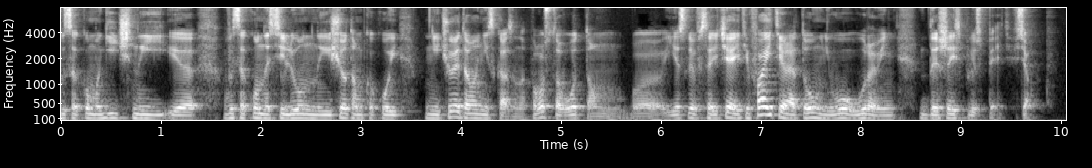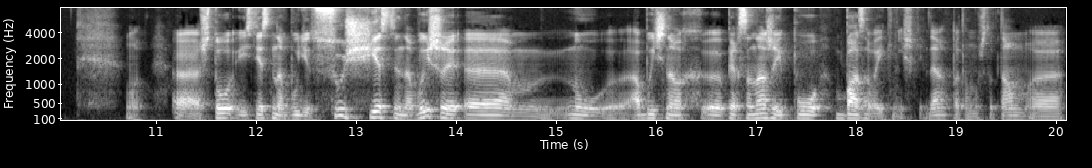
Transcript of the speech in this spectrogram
высокомагичный, э, высоконаселенный, еще там какой, ничего этого не сказано. Просто вот там, э, если встречаете файтера, то у него уровень D6 плюс 5. Все. Вот э, что, естественно, будет существенно выше э, ну, обычных персонажей по базовой книжке, да, потому что там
